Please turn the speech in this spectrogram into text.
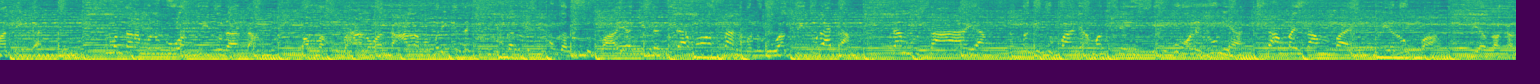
dimatikan. Sementara menunggu waktu itu datang, Allah Subhanahu wa taala memberi kita kesibukan-kesibukan supaya kita tidak bosan menunggu waktu itu datang. Namun sayang, begitu banyak manusia yang sibuk oleh dunia sampai-sampai dia lupa dia bakal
